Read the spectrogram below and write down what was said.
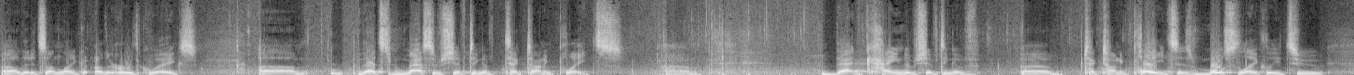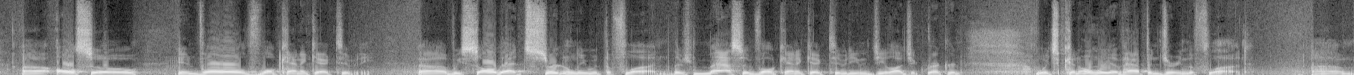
uh, that it's unlike other earthquakes, um, that's massive shifting of tectonic plates. Um, that kind of shifting of uh, tectonic plates is most likely to uh, also involve volcanic activity. Uh, we saw that certainly with the flood. There's massive volcanic activity in the geologic record, which can only have happened during the flood. Um,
